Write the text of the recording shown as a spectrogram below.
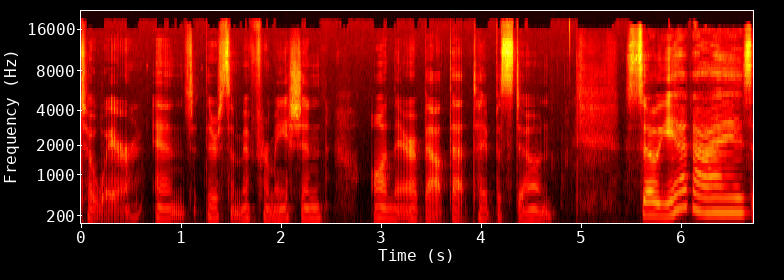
to wear and there's some information on there about that type of stone. So, yeah, guys,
